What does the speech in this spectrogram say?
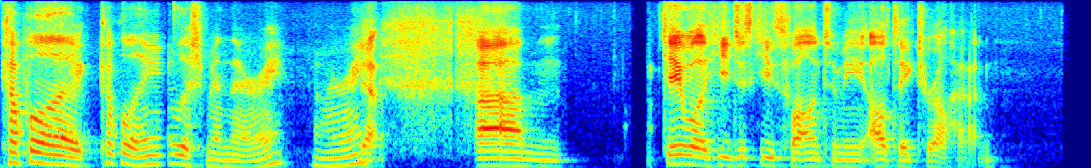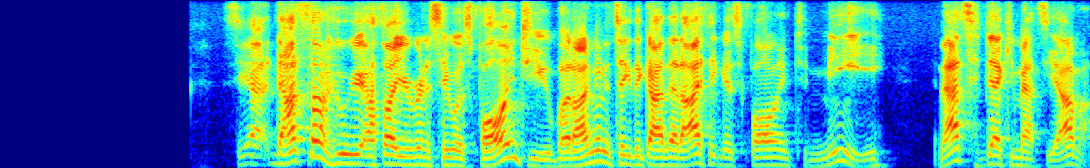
Couple of couple of Englishmen there, right? Am I right? Yeah. Um, okay, well, he just keeps falling to me. I'll take Tyrrell Hatton. See, that's not who I thought you were going to say was falling to you, but I'm going to take the guy that I think is falling to me, and that's Hideki Matsuyama.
